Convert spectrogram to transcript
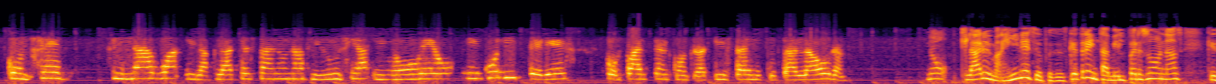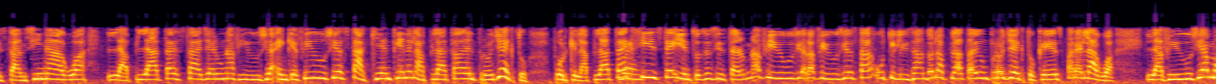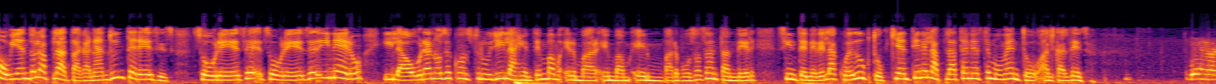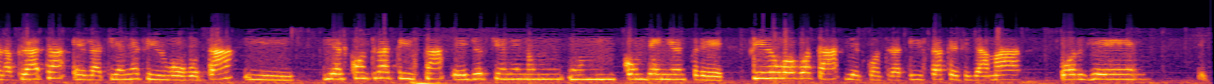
con sed, sin agua y la plata está en una fiducia y no veo ningún interés por parte del contratista ejecutar la obra. No, claro, imagínese, pues es que 30 mil personas que están sin agua, la plata está ya en una fiducia. ¿En qué fiducia está? ¿Quién tiene la plata del proyecto? Porque la plata existe y entonces si está en una fiducia, la fiducia está utilizando la plata de un proyecto que es para el agua. La fiducia moviendo la plata, ganando intereses sobre ese, sobre ese dinero y la obra no se construye y la gente en, en, en Barbosa Santander sin tener el acueducto. ¿Quién tiene la plata en este momento, alcaldesa? Bueno, la plata eh, la tiene Fidu Bogotá y, y el contratista, ellos tienen un, un convenio entre Fidu Bogotá y el contratista que se llama Jorge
